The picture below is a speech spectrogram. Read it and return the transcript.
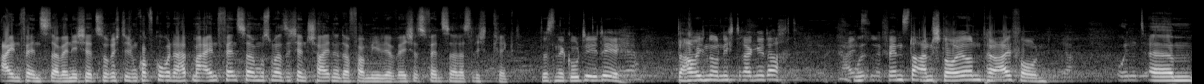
ein Fenster. Wenn ich jetzt so richtig im Kopf gucke, dann hat man ein Fenster, muss man sich entscheiden in der Familie, welches Fenster das Licht kriegt. Das ist eine gute Idee. Ja. Da habe ich noch nicht dran gedacht. Einzelne Fenster ansteuern per iPhone. Ja. Und ähm,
